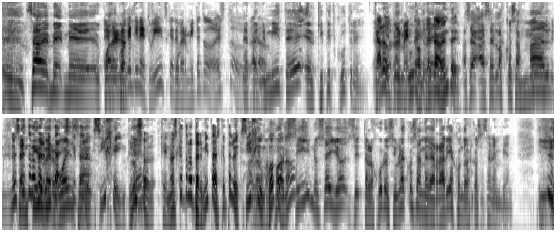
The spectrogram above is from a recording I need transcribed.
¿Sabes? Me, me, cuando- Pero es lo que tiene Twitch, que te permite todo esto. te claro. permite el keep it cutre. El Claro, totalmente. Completamente. O sea, hacer las cosas mal, no es que te lo permita, vergüenza. es que te lo exige incluso. Que no es que te lo permita, es que te lo A exige lo un poco, ¿no? Sí, no sé, yo sí, te lo juro, si una cosa me da rabia es cuando las cosas salen bien. Y, y,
